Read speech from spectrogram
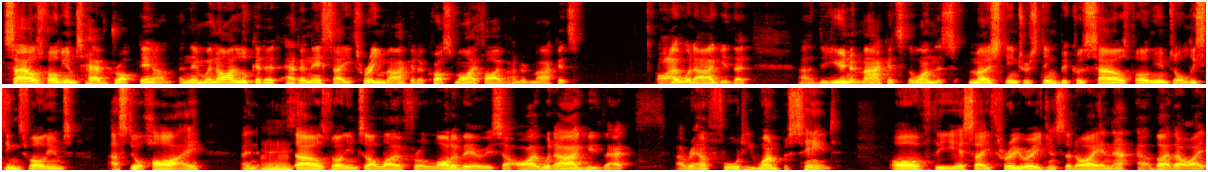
sales volumes have dropped down, and then when I look at it at an SA3 market across my 500 markets, I would argue that Uh, the unit market's the one that's most interesting because sales volumes or listings volumes are still high and, mm. and sales volumes are low for a lot of areas. So I would argue that around 41% of the SA3 regions that I, that I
